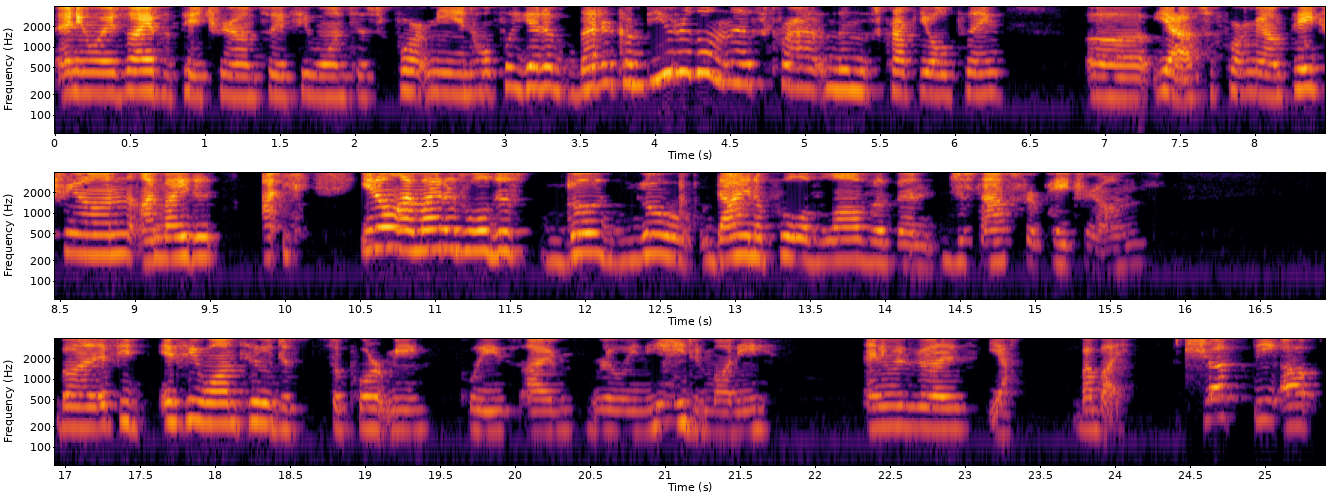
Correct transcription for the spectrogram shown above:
Anyways, I have a Patreon, so if you want to support me and hopefully get a better computer than this crap than this crappy old thing, uh, yeah, support me on Patreon. I might, I, you know, I might as well just go go die in a pool of lava than just ask for Patreons. But if you if you want to, just support me, please. I really need money. Anyways, guys, yeah. Bye bye. Shut the up.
